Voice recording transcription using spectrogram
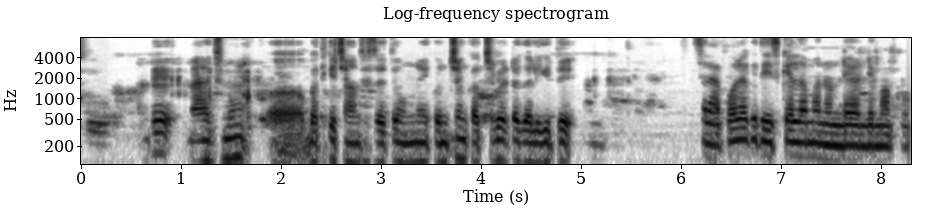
సో అంటే మాక్సిమం బతికే ఛాన్సెస్ అయితే ఉన్నాయి. కొంచెం ఖర్చు పెట్టగలిగితే. అసలు అపోలోకి తీసుకెళ్దామని ఉండే అండి మాకు.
